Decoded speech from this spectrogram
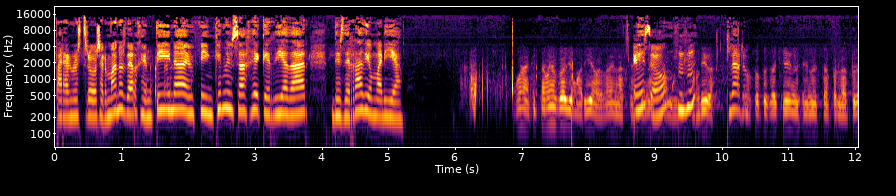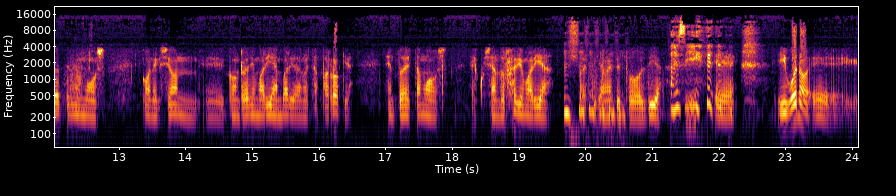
para nuestros hermanos de Argentina, en fin, ¿qué mensaje querría dar desde Radio María? Bueno, aquí también Radio María, ¿verdad? En Argentina Eso, muy claro. Nosotros aquí en, en nuestra prelatura tenemos conexión eh, con Radio María en varias de nuestras parroquias. Entonces estamos escuchando Radio María prácticamente todo el día. ¿Ah, sí? Eh, y bueno, eh,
